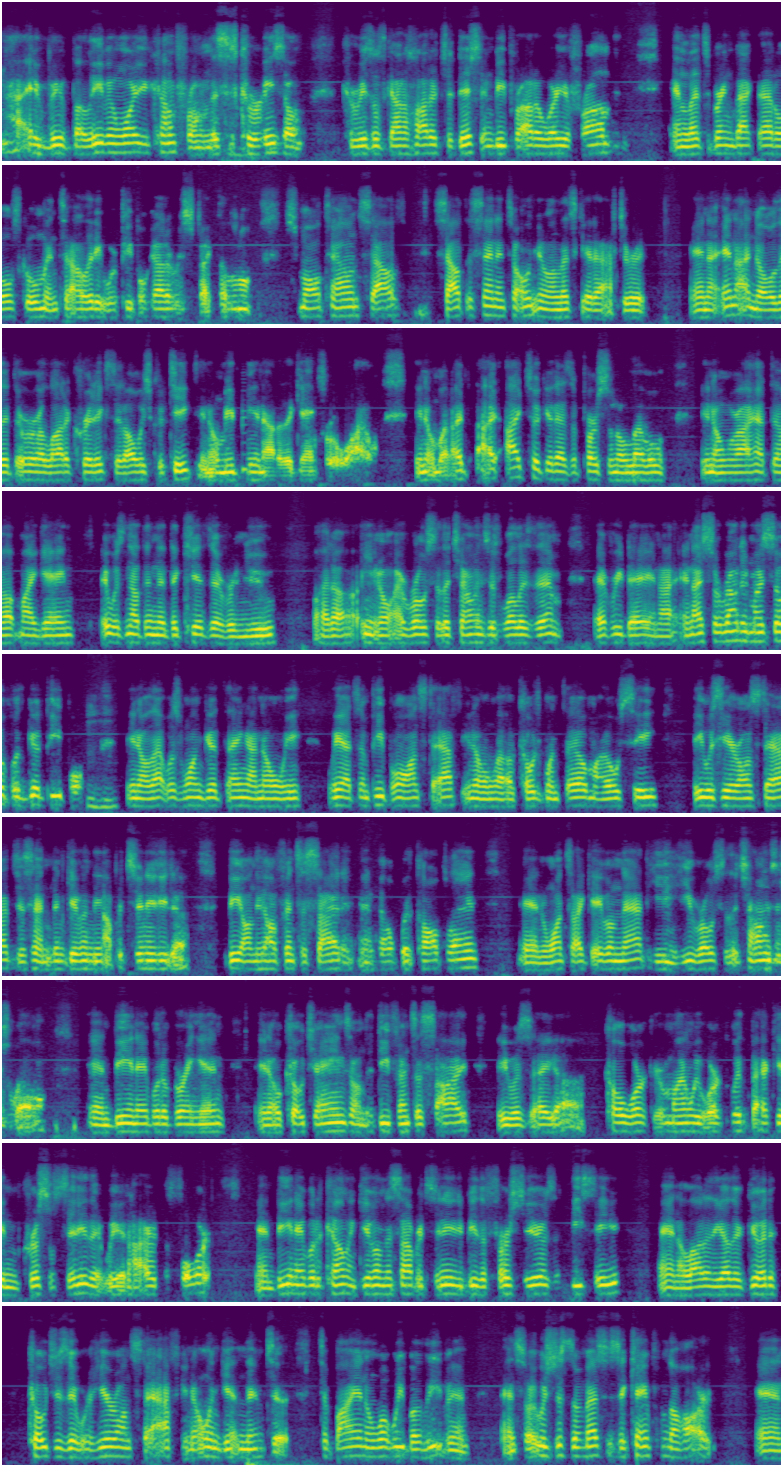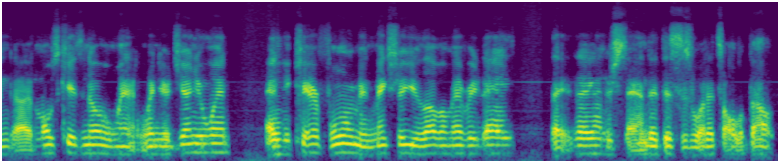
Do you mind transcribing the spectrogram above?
I believe in where you come from. This is Carrizo. Carrizo's got a lot of tradition. Be proud of where you're from, and, and let's bring back that old school mentality where people got to respect a little small town south south of San Antonio, and let's get after it. And and I know that there were a lot of critics that always critiqued, you know, me being out of the game for a while, you know. But I I, I took it as a personal level, you know, where I had to up my game. It was nothing that the kids ever knew but uh, you know, I rose to the challenge as well as them every day, and I and I surrounded myself with good people. Mm-hmm. You know, that was one good thing. I know we we had some people on staff. You know, uh, Coach Buentel, my OC, he was here on staff, just hadn't been given the opportunity to be on the offensive side and, and help with call playing. And once I gave him that, he he rose to the challenge as well, and being able to bring in you know Coach Haynes on the defensive side, he was a uh, co-worker of mine we worked with back in Crystal City that we had hired before, and being able to come and give them this opportunity to be the first year as a DC, and a lot of the other good coaches that were here on staff, you know, and getting them to to buy in on what we believe in. And so it was just a message that came from the heart. And uh, most kids know when when you're genuine and you care for them and make sure you love them every day, they they understand that this is what it's all about.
